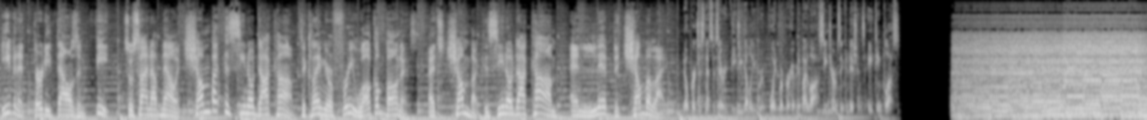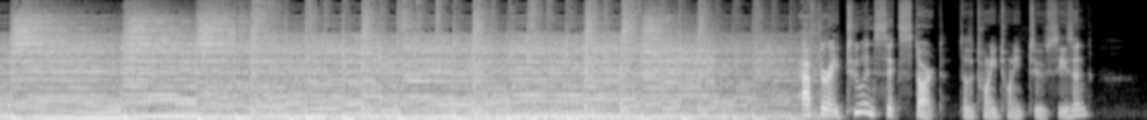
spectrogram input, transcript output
even at 30,000 feet. So sign up now at chumbacasino.com to claim your free welcome bonus. That's chumbacasino.com and live the Chumba life. No purchase necessary. VGW Group. Void were prohibited by law. See terms and conditions. 18 plus. After a 2 and 6 start to the 2022 season,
